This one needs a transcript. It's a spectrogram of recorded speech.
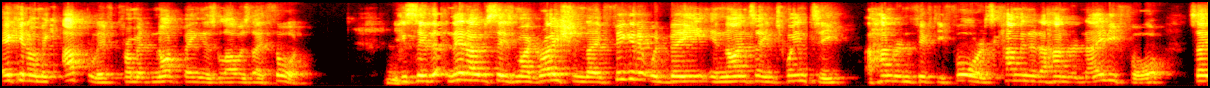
economic uplift from it not being as low as they thought. You can see that net overseas migration, they figured it would be in 1920, 154. It's coming at 184. So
